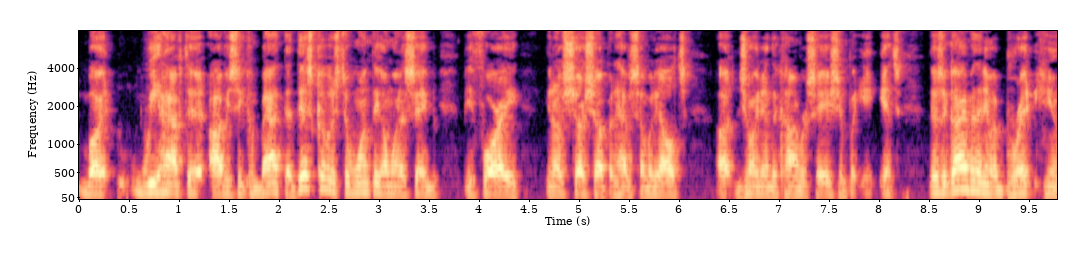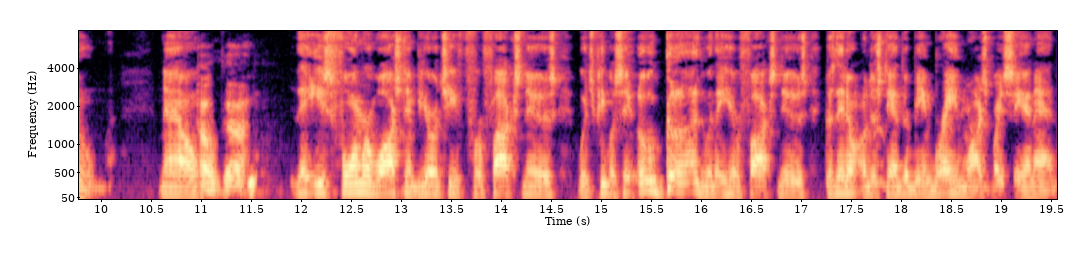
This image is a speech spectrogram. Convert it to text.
but we have to obviously combat that. This goes to one thing I want to say before I, you know, shush up and have somebody else uh, join in the conversation. But it- it's there's a guy by the name of Brit Hume. Now, Oh God. he's former Washington bureau chief for Fox News, which people say, "Oh, God," when they hear Fox News because they don't understand they're being brainwashed by CNN.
